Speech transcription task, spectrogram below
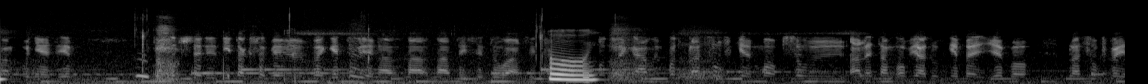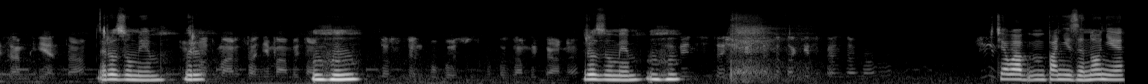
wiem, albo nie wiem. To te cztery dni tak sobie wegetuję na, na, na tej sytuacji. Tak? Oj. Podlegamy pod placówkiem MOPS-u, y, ale tam obiadów nie będzie, bo placówka jest zamknięta. Rozumiem. R- od marca nie mamy tam Mhm. dostępu, bo jest wszystko pozamykane. rozumiem. Mhm. Więc te święta to takie spędzam, no, Chciałabym Panie Zenonie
